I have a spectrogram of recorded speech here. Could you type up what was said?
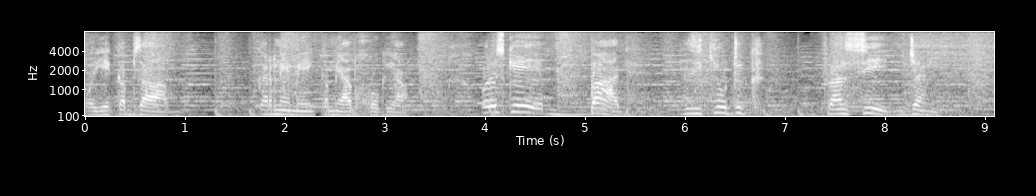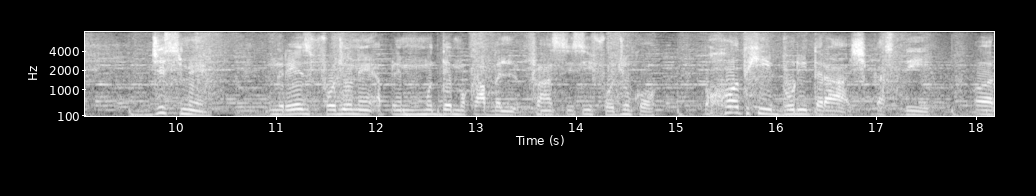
اور یہ قبضہ کرنے میں کامیاب ہو گیا۔ اور اس کے بعد ایگزیکیوٹک فرانسی جنگ، جس میں انگریز فوجوں نے اپنے مد مقابل فرانسیسی فوجوں کو بہت ہی بری طرح شکست دی اور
